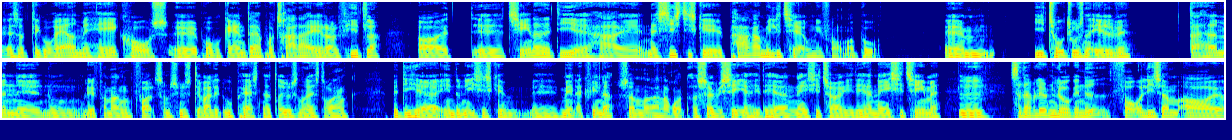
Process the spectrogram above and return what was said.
altså dekoreret med hagekors, øh, propaganda og portrætter af Adolf Hitler. Og øh, tjenerne, de øh, har øh, nazistiske paramilitære uniformer på. Øhm, I 2011, der havde man øh, nogle lidt for mange folk, som synes det var lidt upassende at drive sådan en restaurant med de her indonesiske øh, mænd og kvinder, som render rundt og servicerer i det her nazitøj, i det her nazi-tema. Mm. Så der blev den lukket ned for ligesom at øh,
